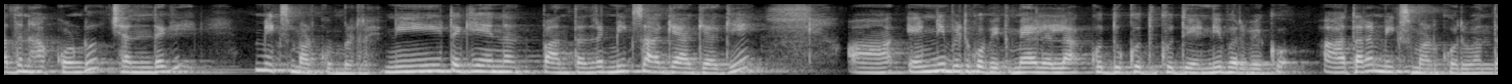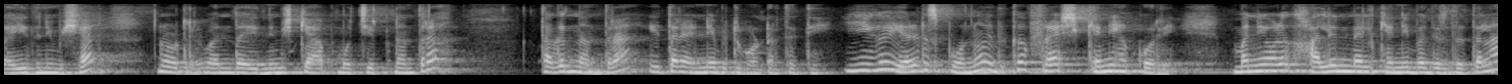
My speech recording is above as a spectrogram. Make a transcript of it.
ಅದನ್ನು ಹಾಕ್ಕೊಂಡು ಚೆಂದಾಗಿ ಮಿಕ್ಸ್ ಮಾಡ್ಕೊಂಬಿಡ್ರಿ. ನೀಟಾಗಿ ಏನಪ್ಪ ಅಂತಂದರೆ ಮಿಕ್ಸ್ ಆಗಿ ಆಗಿ ಆಗಿ ಎಣ್ಣೆ ಬಿಟ್ಕೋಬೇಕು, ಮೇಲೆಲ್ಲ ಕುದ್ದು ಕುದ್ದು ಕುದ್ದು ಎಣ್ಣೆ ಬರಬೇಕು. ಆ ಥರ ಮಿಕ್ಸ್ ಮಾಡ್ಕೊರಿ, ಒಂದು ಐದು ನಿಮಿಷ. ನೋಡಿರಿ, ಒಂದು ಐದು ನಿಮಿಷ ಕ್ಯಾಪ್ ಮುಚ್ಚಿಟ್ಟ ನಂತರ, ತೆಗೆದ ನಂತರ ಈ ಥರ ಎಣ್ಣೆ ಬಿಟ್ಕೊಂಡಿರ್ತೈತಿ. ಈಗ ಎರಡು ಸ್ಪೂನು ಇದಕ್ಕೆ ಫ್ರೆಶ್ ಕೆನೆ ಹಾಕೋರಿ ಮನೆಯೊಳಗೆ ಹಾಲಿನ ಮೇಲೆ ಕೆನೆ ಬಂದಿರ್ತೈತಲ್ಲ,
